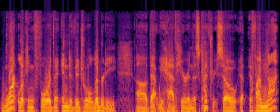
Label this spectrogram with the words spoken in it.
weren't looking for the individual liberty uh, that we have here in this country. So if I'm not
